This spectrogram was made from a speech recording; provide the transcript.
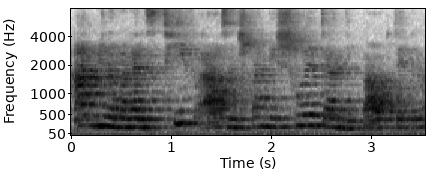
Atme hier nochmal ganz tief aus, entspann die Schultern, die Bauchdecke.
